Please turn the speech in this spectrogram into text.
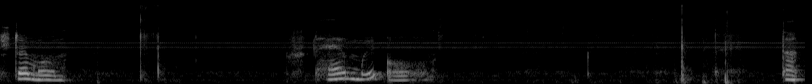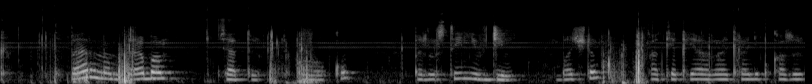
Ждемо. Ждемо. Так, тепер нам треба взяти цю коробку, перенести її в дім. Бачите? Так як я на екрані показую.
